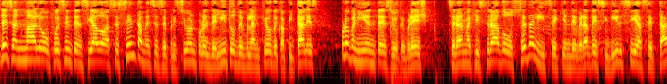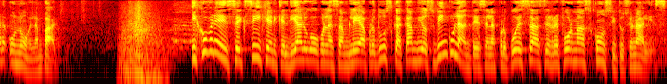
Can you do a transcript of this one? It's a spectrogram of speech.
De Saint Malo fue sentenciado a 60 meses de prisión por el delito de blanqueo de capitales provenientes de Odebrecht. Será el magistrado Sedalice quien deberá decidir si aceptar o no el amparo. Y jóvenes exigen que el diálogo con la Asamblea produzca cambios vinculantes en las propuestas de reformas constitucionales.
